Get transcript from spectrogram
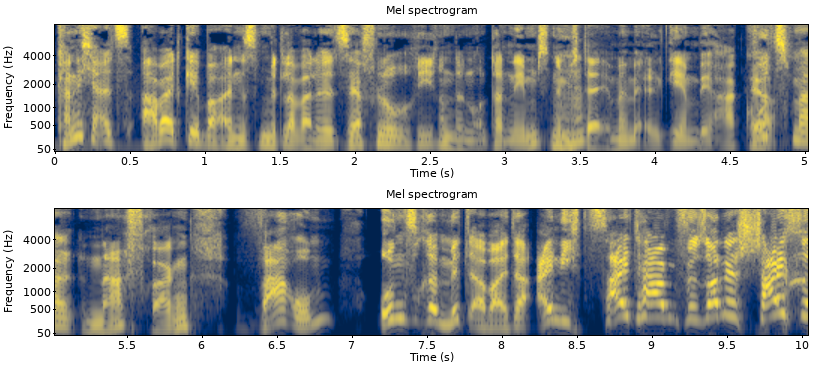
Kann ich als Arbeitgeber eines mittlerweile sehr florierenden Unternehmens, nämlich Mhm. der MML GmbH, kurz mal nachfragen, warum unsere Mitarbeiter eigentlich Zeit haben für so eine Scheiße,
